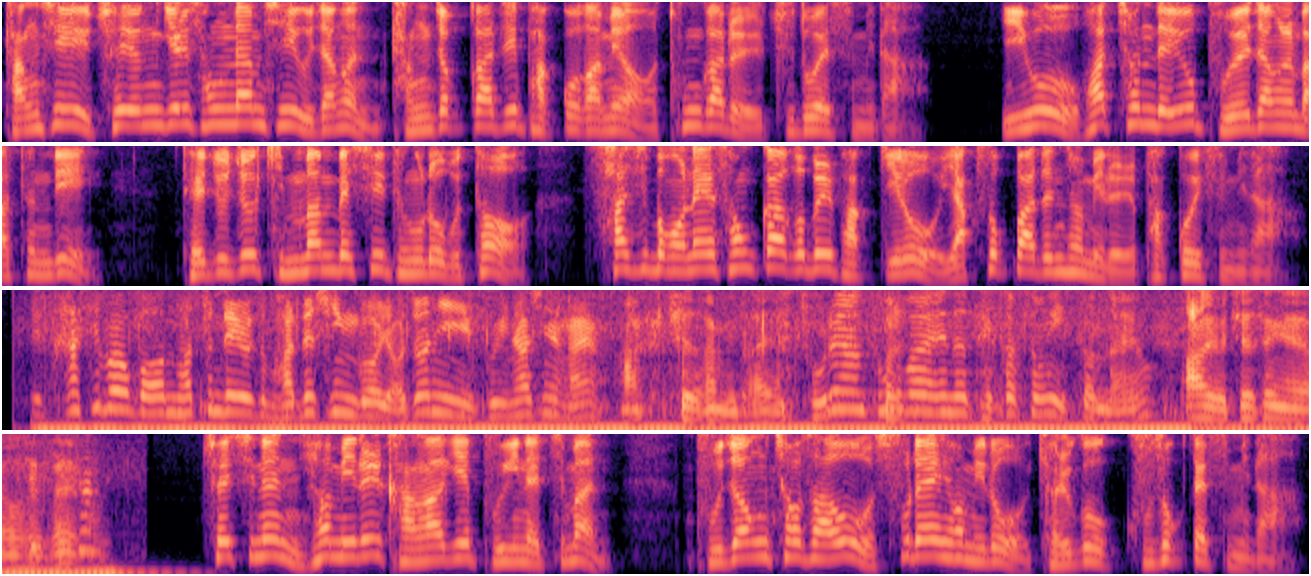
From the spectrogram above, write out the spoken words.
당시 최윤길 성남시 의장은 당적까지 바꿔가며 통과를 주도했습니다. 이후 화천대유 부회장을 맡은 뒤 대주주 김만배 씨 등으로부터 40억 원의 성과급을 받기로 약속받은 혐의를 받고 있습니다. 40억 원 화천대유에서 받으신 거 여전히 부인하시나요? 아, 죄송합니다. 예. 조례안 통과에는 대가성이 있었나요? 아, 예, 죄송해요. 화천... 최 씨는 혐의를 강하게 부인했지만 부정처사 후 술해 혐의로 결국 구속됐습니다.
